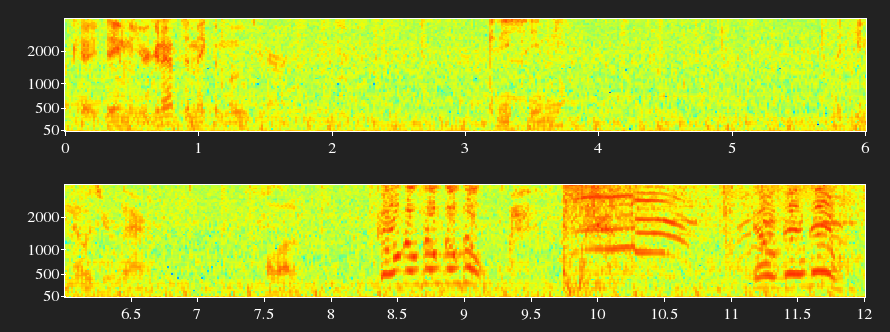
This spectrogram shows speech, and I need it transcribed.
Okay, Damon, you're gonna have to make a move here. Can you see me? I think he knows you're there. Hold on. Go, go, go, go, go! Go, go, go!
